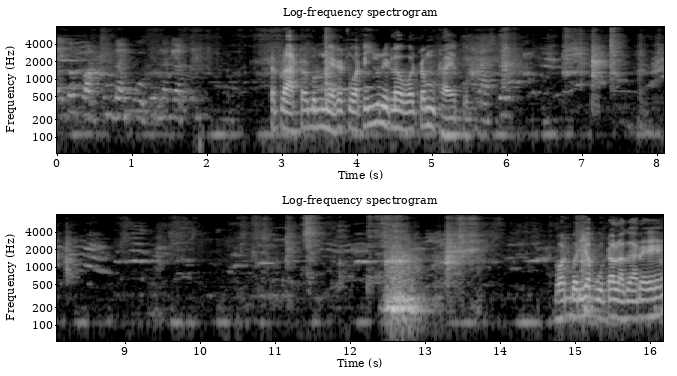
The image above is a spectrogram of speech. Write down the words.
એ તો ફરતું જ નહીં પોતું જ નહીં હતું એટલે પ્લાસ્ટર બધું નેચર ચોટી ગયું ને એટલે હવે ચમ થાય પોતું પ્લાસ્ટર बहुत बढ़िया पोटा लगा रहे हैं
